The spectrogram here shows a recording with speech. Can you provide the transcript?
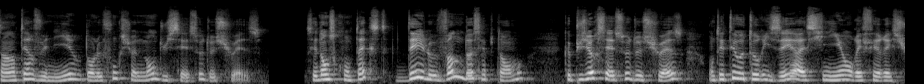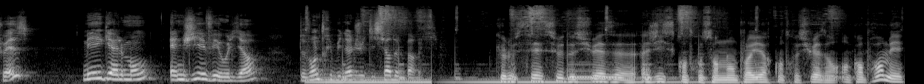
à intervenir dans le fonctionnement du CSE de Suez. C'est dans ce contexte, dès le 22 septembre, que plusieurs CSE de Suez ont été autorisés à assigner en référé Suez, mais également Engie et Veolia devant le tribunal judiciaire de Paris que le CSE de Suez euh, agisse contre son employeur, contre Suez, on, comprend, mais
